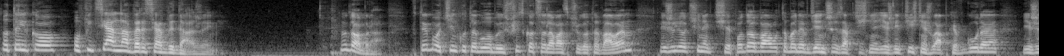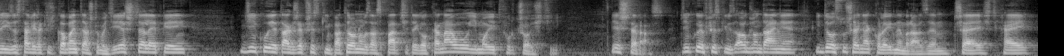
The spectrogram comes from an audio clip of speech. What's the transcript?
to tylko oficjalna wersja wydarzeń. No dobra, w tym odcinku to byłoby już wszystko, co dla Was przygotowałem. Jeżeli odcinek Ci się podobał, to będę wdzięczny, za wciśnie, jeżeli wciśniesz łapkę w górę. Jeżeli zostawisz jakiś komentarz, to będzie jeszcze lepiej. Dziękuję także wszystkim patronom za wsparcie tego kanału i mojej twórczości. Jeszcze raz, dziękuję wszystkim za oglądanie i do usłyszenia kolejnym razem. Cześć, hej!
